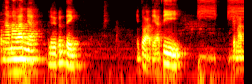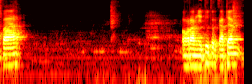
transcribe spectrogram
pengamalannya. Lebih penting. Itu hati-hati. Kenapa orang itu terkadang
